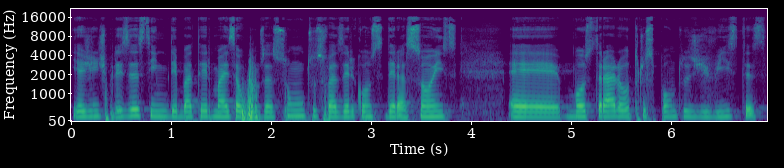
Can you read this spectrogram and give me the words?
e a gente precisa sim debater mais alguns assuntos, fazer considerações é, mostrar outros pontos de vistas,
